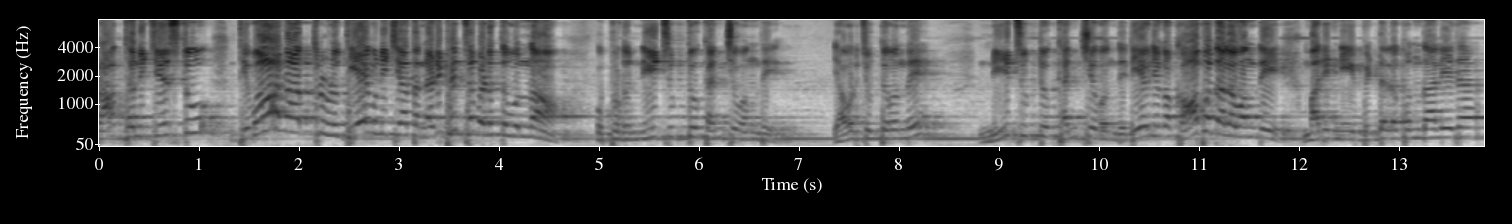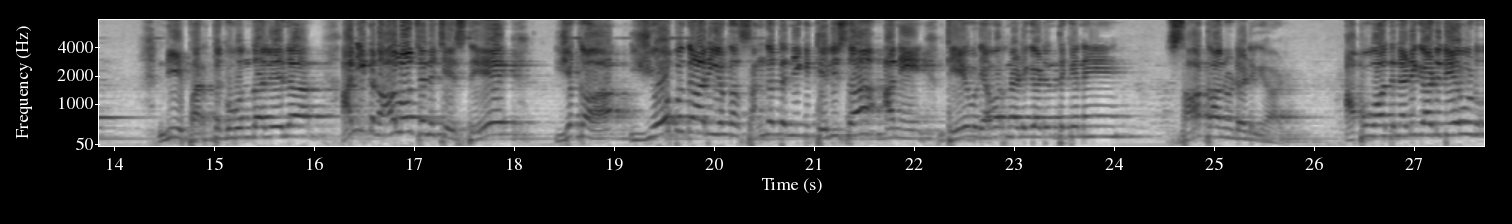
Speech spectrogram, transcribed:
ప్రార్థన చేస్తూ దివారాత్రులు దేవుని చేత నడిపించబడుతూ ఉన్నావు ఇప్పుడు నీ చుట్టూ కంచె ఉంది. ఎవరి చుట్టూ ఉంది? నీ చుట్టూ కంచె ఉంది. దేవుని యొక్క కాపుదల ఉంది. మరి నీ బిడ్డలకు ఉందా లేదా? నీ భర్తకు ఉందా లేదా? అని ఇక్కడ ఆలోచన చేస్తే యొక్క యోబు గారి యొక్క సంగతి నీకు తెలుసా అని దేవుడు ఎవరిని అడిగాడు ఇంతకనే? సాతానుడు అడిగాడు. అపవాదిని అడిగాడు దేవుడు.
